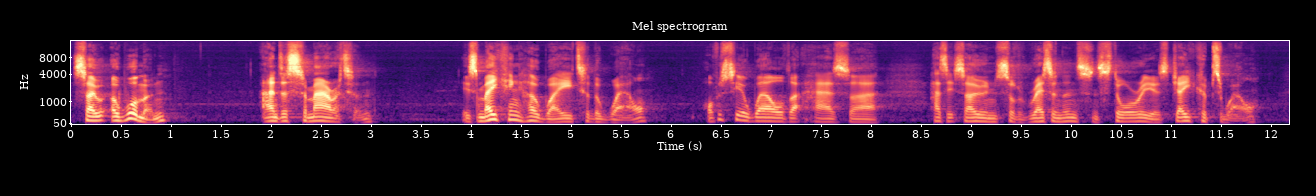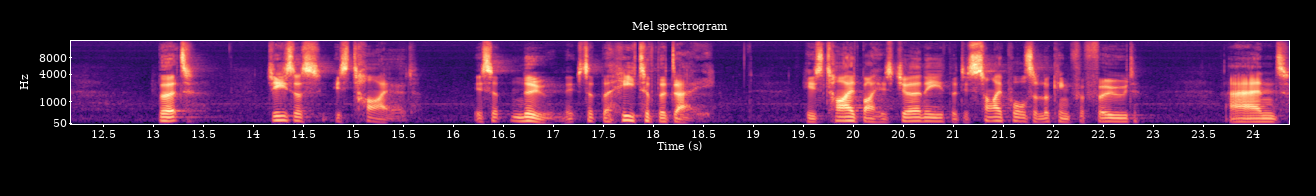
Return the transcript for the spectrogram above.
so, a woman and a Samaritan is making her way to the well, obviously, a well that has. Uh, has its own sort of resonance and story as Jacob's well. But Jesus is tired. It's at noon, it's at the heat of the day. He's tired by his journey. The disciples are looking for food. And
